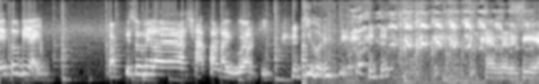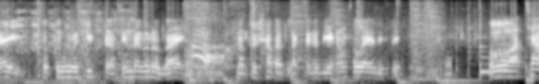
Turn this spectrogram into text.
এই তো বিয়াই সবকিছু মিলায় সাত আট আইবো আর কি। হ্যালোর বিয়াই কত বড় কিপটা চিন্তা করো যায় মাত্র সাত আট লাখ টাকা দিয়ে কাম চালাই দিছে। ও আচ্ছা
